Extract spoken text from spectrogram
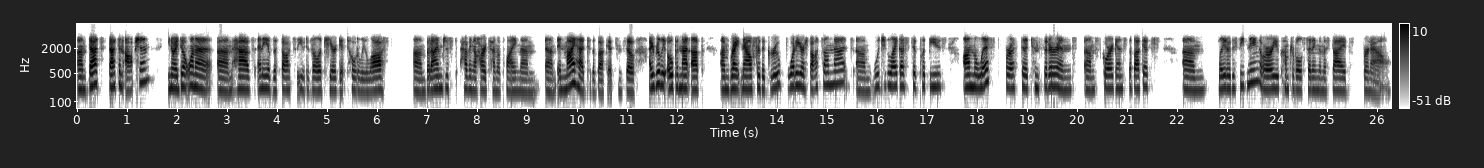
Um, that's that's an option. You know, I don't want to um, have any of the thoughts that you've developed here get totally lost, um, but I'm just having a hard time applying them um, in my head to the buckets. And so I really open that up um, right now for the group. What are your thoughts on that? Um, would you like us to put these on the list for us to consider and um, score against the buckets um, later this evening, or are you comfortable setting them aside for now?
